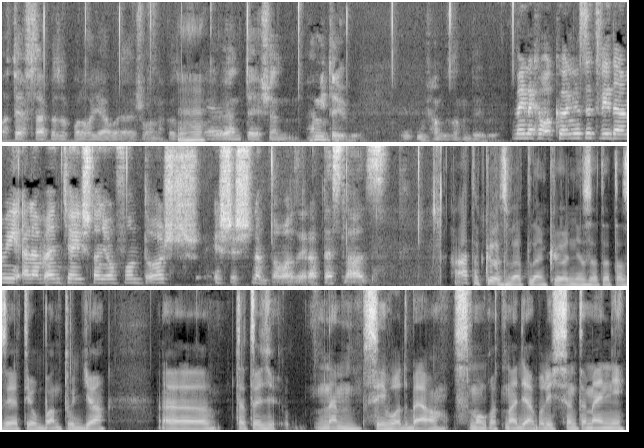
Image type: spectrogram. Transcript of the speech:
a Teslák azok valahogy elvarázsolnak. Azok uh-huh. olyan teljesen, hát mint a jövő. Úgy hangoznak, mint a jövő. Meg nekem a környezetvédelmi elementje is nagyon fontos, és, és nem tudom, azért a Tesla az. Hát a közvetlen környezetet azért jobban tudja Ö, tehát, hogy nem szívott be a smogot, nagyjából is szerintem ennyi.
